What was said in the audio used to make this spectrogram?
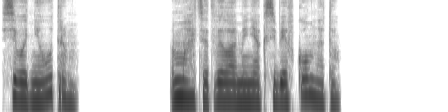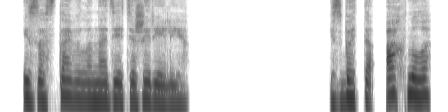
Сегодня утром мать отвела меня к себе в комнату и заставила надеть ожерелье. Избетта ахнула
